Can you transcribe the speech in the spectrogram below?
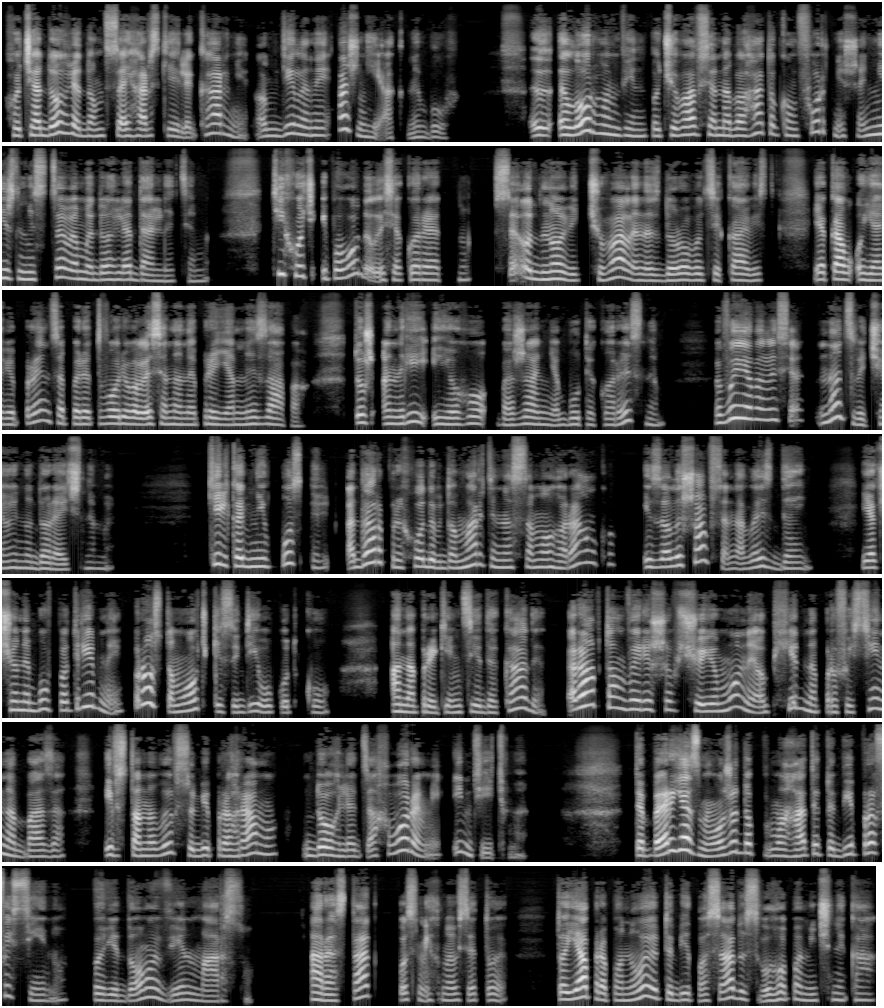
хоча доглядом в сайгарській лікарні обділений аж ніяк не був. З Елоргом він почувався набагато комфортніше, ніж з місцевими доглядальницями. Ті, хоч і поводилися коректно, все одно відчували нездорову цікавість, яка в уяві принца перетворювалася на неприємний запах, тож Анрій і його бажання бути корисним виявилися надзвичайно доречними. Кілька днів поспіль Адар приходив до Мартіна з самого ранку і залишався на весь день. Якщо не був потрібний, просто мовчки сидів у кутку. А наприкінці декади раптом вирішив, що йому необхідна професійна база і встановив собі програму догляд за хворими і дітьми. Тепер я зможу допомагати тобі професійно, повідомив він Марсу. А раз так, посміхнувся той, то я пропоную тобі посаду свого помічника.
